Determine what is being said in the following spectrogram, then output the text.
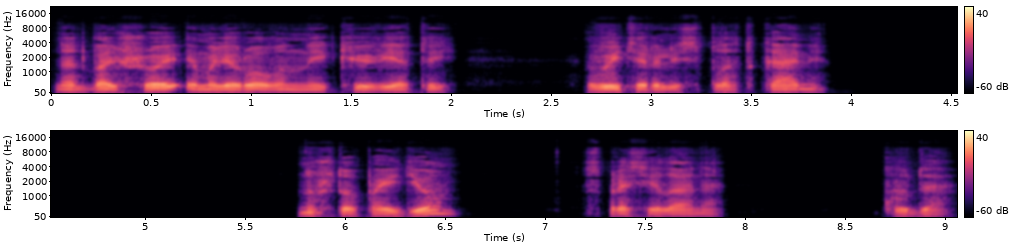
над большой эмалированной кюветой, вытерлись платками. — Ну что, пойдем? — спросила она. — Куда?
